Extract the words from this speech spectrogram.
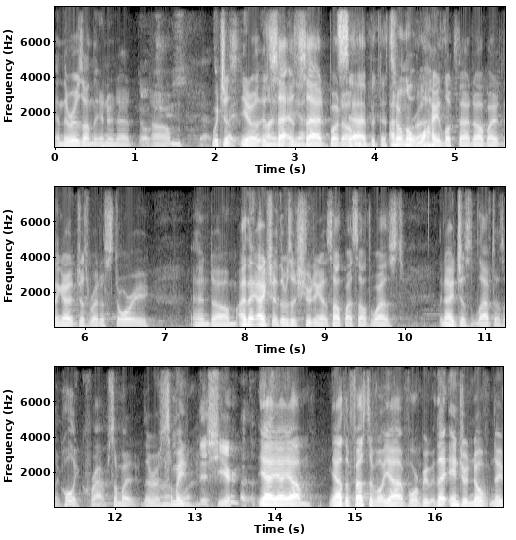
and there is on the internet. Oh, um, jeez. which is you know it's Uh, sad. It's yeah. sad, but um, Sad, but that's I don't know where why I looked that up. I think I just read a story, and um, I think actually there was a shooting at South by Southwest, and I just left. I was like, holy crap! Somebody there Oh, was somebody. boy. This year? Yeah, yeah, yeah, yeah. The festival, yeah, four people. That injured, no, no,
